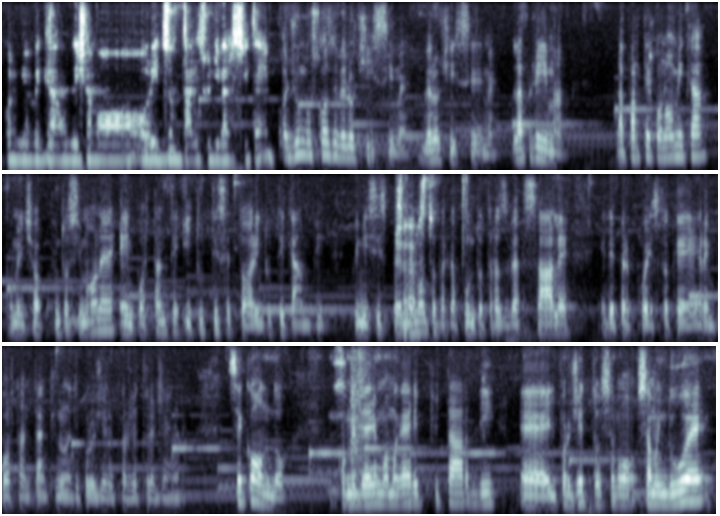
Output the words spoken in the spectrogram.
con il mio background, diciamo, orizzontale su diversi temi. Aggiungo cose velocissime, velocissime. La prima, la parte economica, come diceva appunto Simone, è importante in tutti i settori, in tutti i campi, quindi si spende certo. molto perché appunto trasversale ed è per questo che era importante anche in una tipologia di progetto del genere. Secondo, come vedremo magari più tardi, eh, il progetto siamo, siamo, in due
